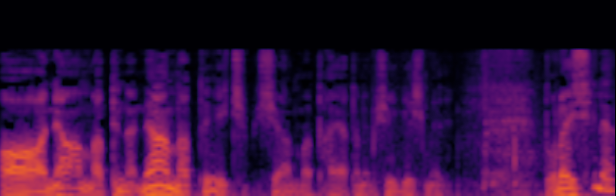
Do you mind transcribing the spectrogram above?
Aa ne anlattı ne anlattı hiçbir şey anlattı hayatına bir şey geçmedi. Dolayısıyla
